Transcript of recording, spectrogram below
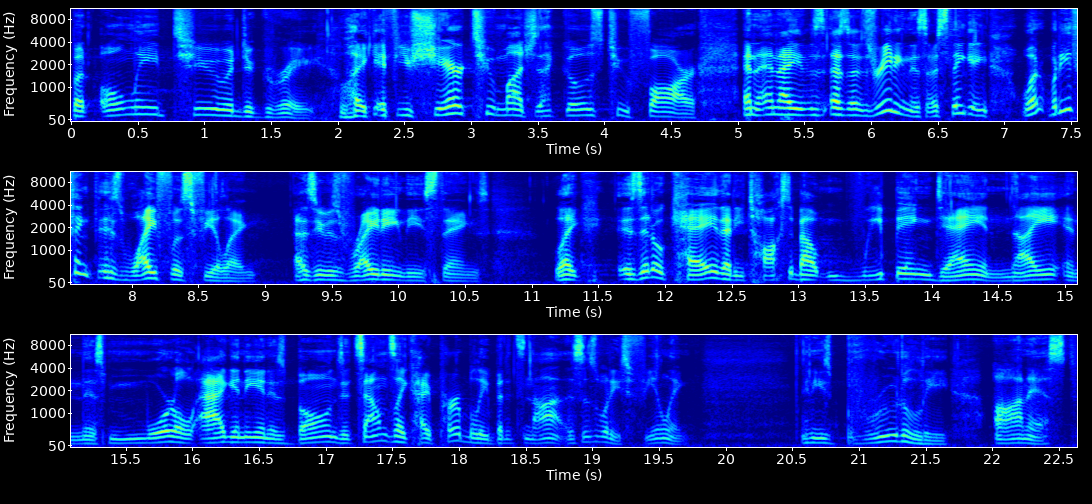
but only to a degree. Like if you share too much, that goes too far. And, and I as I was reading this, I was thinking, what, what do you think his wife was feeling as he was writing these things? Like, is it okay that he talks about weeping day and night and this mortal agony in his bones? It sounds like hyperbole, but it's not. This is what he's feeling. And he's brutally honest.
